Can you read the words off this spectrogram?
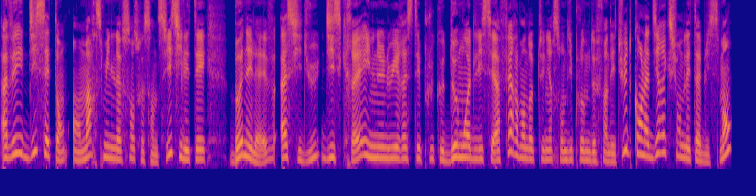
avait 17 ans en mars 1966. Il était bon élève, assidu, discret. Il ne lui restait plus que deux mois de lycée à faire avant d'obtenir son diplôme de fin d'études quand la direction de l'établissement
